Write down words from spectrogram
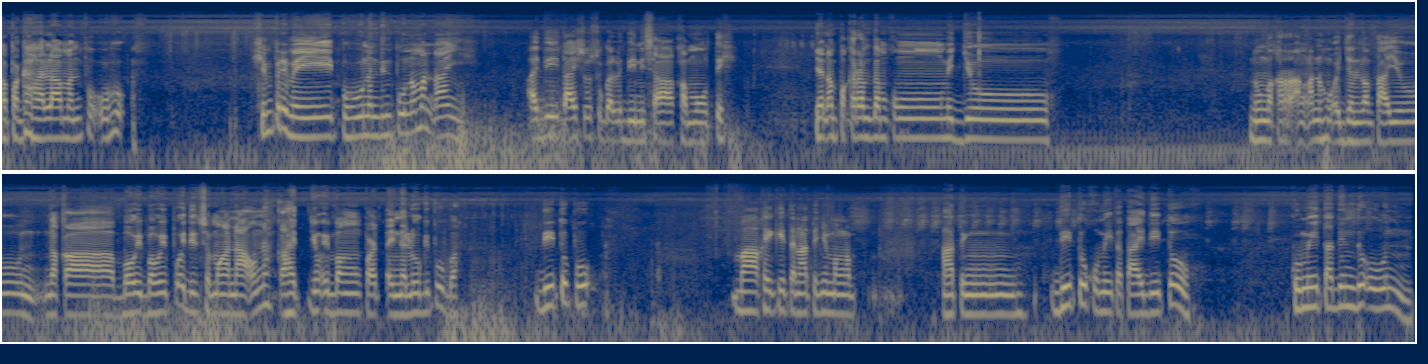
sa paghahalaman po. Uho. Siyempre may puhunan din po naman ay ay di tayo susugal din sa kamote. Yan ang pakaramdam kong medyo nung nakaraang ano ho, ay dyan lang tayo nakabawi-bawi po eh, dito sa mga nauna kahit yung ibang part ay nalugi po ba dito po makikita natin yung mga ating dito kumita tayo dito kumita din doon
